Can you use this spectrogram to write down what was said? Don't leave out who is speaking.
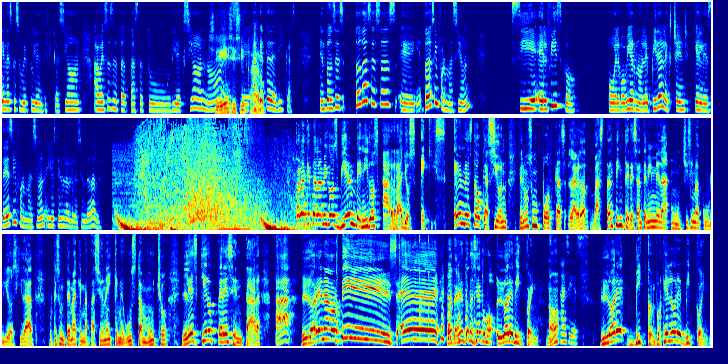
Speaker 1: tienes que subir tu identificación, a veces hasta, tu dirección, ¿no?
Speaker 2: Sí, sí, sí,
Speaker 1: claro. Este, ¿A qué te dedicas? Entonces, todas esas, eh, toda esa información, si el fisco o el gobierno le pide al exchange que les dé esa información, ellos tienen la obligación de darla.
Speaker 2: Hola, ¿qué tal amigos? Bienvenidos a Rayos X. En esta ocasión tenemos un podcast, la verdad, bastante interesante. A mí me da muchísima curiosidad porque es un tema que me apasiona y que me gusta mucho. Les quiero presentar a Lorena Ortiz, ¡Eh! o también conocida como Lore Bitcoin, ¿no?
Speaker 1: Así es.
Speaker 2: Lore Bitcoin. ¿Por qué Lore Bitcoin?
